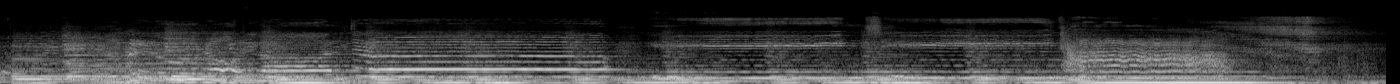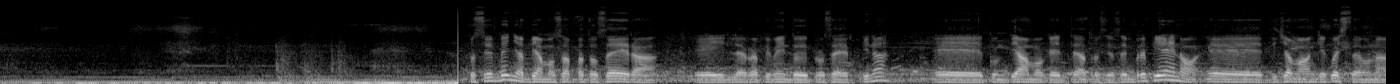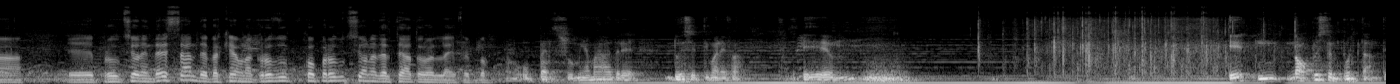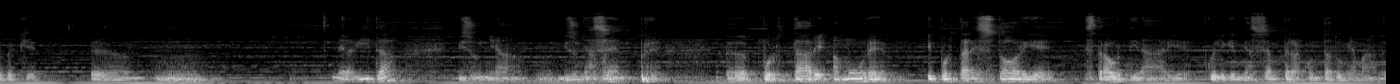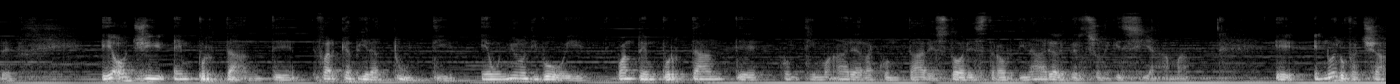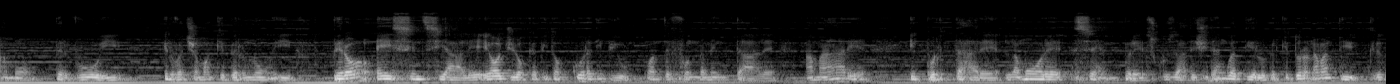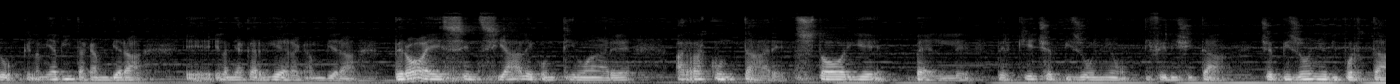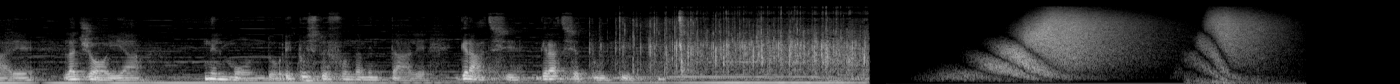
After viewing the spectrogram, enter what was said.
Prossimo impegno abbiamo sabato sera eh, il rapimento di Proserpina, contiamo che il teatro sia sempre pieno e diciamo anche questa è una eh, produzione interessante perché è una coproduzione del teatro dell'Efebo. Ho perso mia madre due settimane fa e, e no, questo è importante perché eh, nella vita bisogna, bisogna sempre eh, portare amore e portare storie straordinarie, quelle che mi ha sempre raccontato mia madre. E oggi è importante far capire a tutti e a ognuno di voi quanto è importante continuare a raccontare storie straordinarie alle persone che si ama. E, e noi lo facciamo per voi e lo facciamo anche per noi, però è essenziale e oggi l'ho capito ancora di più quanto è fondamentale amare e portare l'amore sempre, scusate, ci tengo a dirlo perché d'ora in avanti credo che la mia vita cambierà e, e la mia carriera cambierà, però è essenziale continuare a raccontare storie belle perché c'è bisogno di felicità, c'è bisogno di portare la gioia nel mondo e questo è fondamentale. Grazie, grazie a tutti.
